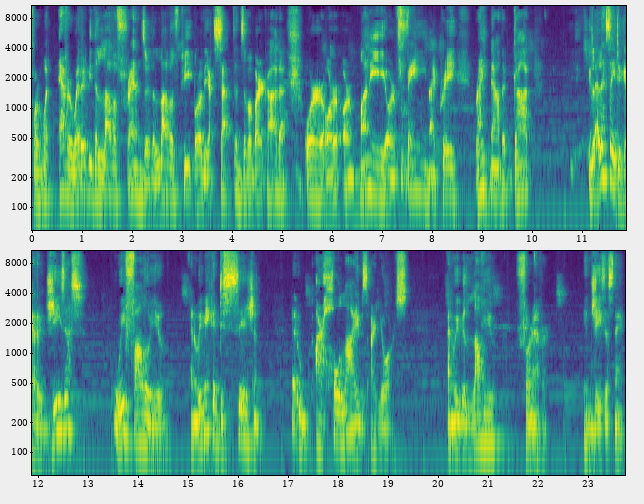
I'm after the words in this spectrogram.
for whatever, whether it be the love of friends or the love of people or the acceptance of a barkada or, or, or money or fame. I pray right now that God, let's say together, Jesus, we follow you and we make a decision that our whole lives are yours. and we will love you forever. In Jesus' name,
